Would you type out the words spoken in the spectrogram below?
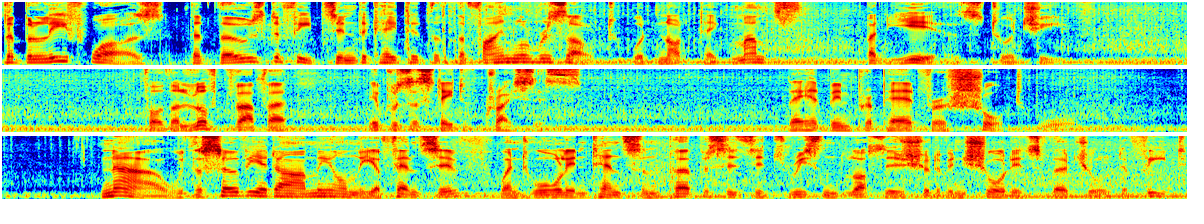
the belief was that those defeats indicated that the final result would not take months, but years to achieve. For the Luftwaffe, it was a state of crisis. They had been prepared for a short war. Now, with the Soviet army on the offensive, when to all intents and purposes its recent losses should have ensured its virtual defeat,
